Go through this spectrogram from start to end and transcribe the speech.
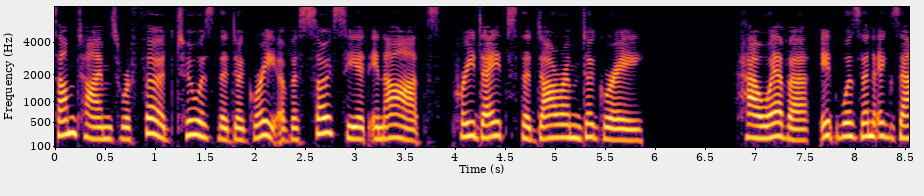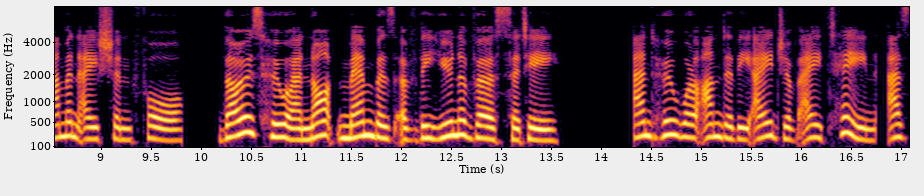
sometimes referred to as the degree of Associate in Arts, predates the Durham degree. However, it was an examination for those who are not members of the university and who were under the age of 18, as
